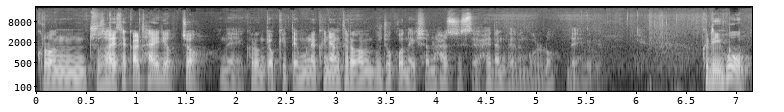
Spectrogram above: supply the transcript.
그런 주사위 색깔 타일이 없죠. 네, 그런 게 없기 때문에 그냥 들어가면 무조건 액션을 할 수 있어요. 해당되는 걸로. 네. 그리고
